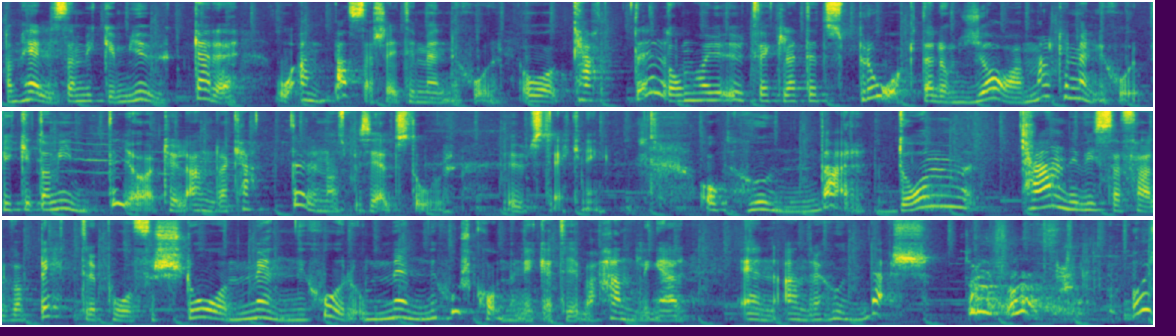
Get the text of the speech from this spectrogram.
De hälsar mycket mjukare och anpassar sig till människor. Och katter de har ju utvecklat ett språk där de jamar till människor, vilket de inte gör till andra katter i någon speciellt stor utsträckning. Och hundar, de kan i vissa fall vara bättre på att förstå människor och människors kommunikativa handlingar än andra hundars. Oj!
